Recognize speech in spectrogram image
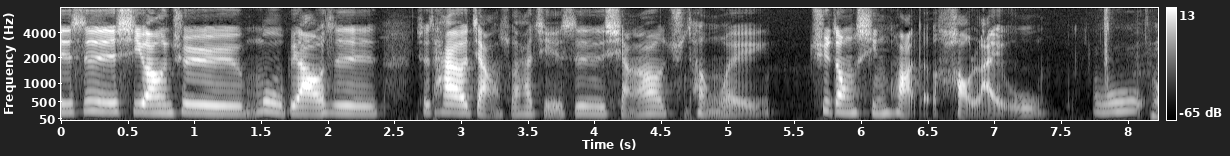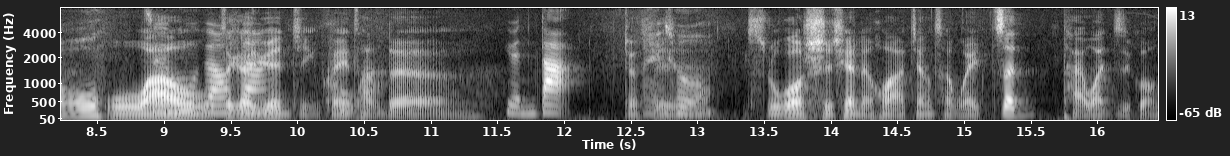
实是希望去目标是，就他有讲说，他其实是想要去成为去中心化的好莱坞。哦，哦，哇这个目哦，这个愿景非常的，远大，就是没错，如果实现的话，将成为真台湾之光。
